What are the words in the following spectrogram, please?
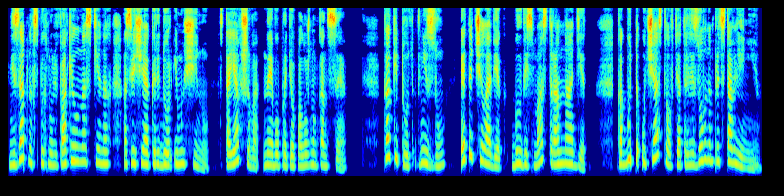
Внезапно вспыхнули факелы на стенах, освещая коридор и мужчину, стоявшего на его противоположном конце. Как и тот внизу, этот человек был весьма странно одет, как будто участвовал в театрализованном представлении.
